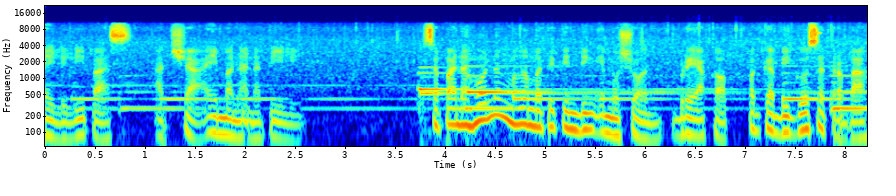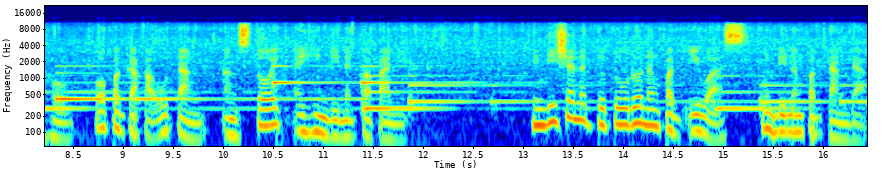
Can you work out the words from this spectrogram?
ay lilipas, at siya ay mananatili. Sa panahon ng mga matitinding emosyon, breakup, pagkabigo sa trabaho, o pagkakautang, ang stoic ay hindi nagpapanik. Hindi siya nagtuturo ng pag-iwas, kundi ng pagtanggap.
